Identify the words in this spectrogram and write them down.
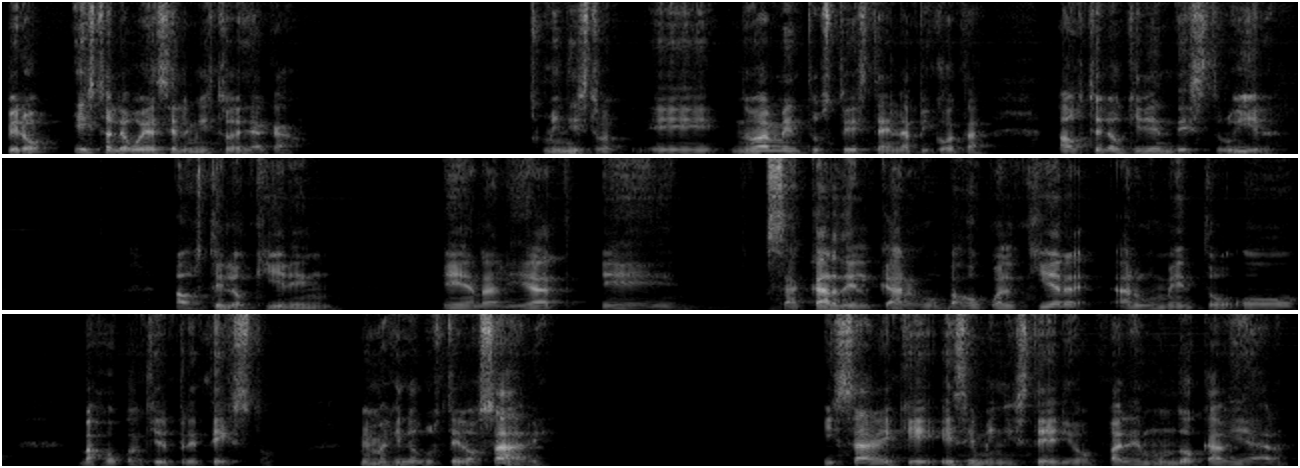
Pero esto le voy a hacer al ministro desde acá. Ministro, eh, nuevamente usted está en la picota. A usted lo quieren destruir a usted lo quieren en realidad eh, sacar del cargo bajo cualquier argumento o bajo cualquier pretexto. Me imagino que usted lo sabe. Y sabe que ese ministerio, para el mundo caviar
